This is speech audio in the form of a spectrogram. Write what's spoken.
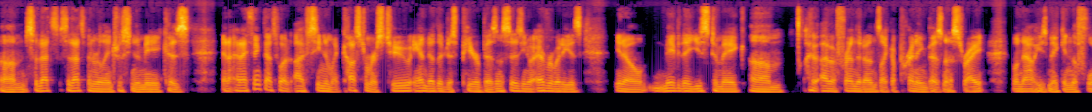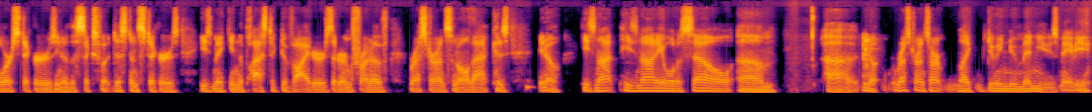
um, so that's so that's been really interesting to me because and, and i think that's what i've seen in my customers too and other just peer businesses you know everybody is you know maybe they used to make um, I have a friend that owns like a printing business, right? Well, now he's making the floor stickers, you know, the six foot distance stickers. He's making the plastic dividers that are in front of restaurants and all that. Cause, you know, he's not he's not able to sell. Um, uh, you know, restaurants aren't like doing new menus, maybe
